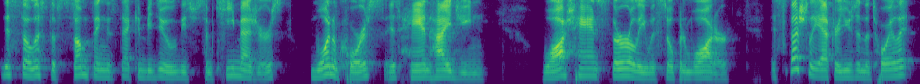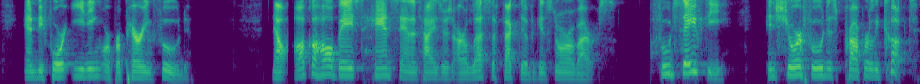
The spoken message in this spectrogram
this is a list of some things that can be done. These are some key measures. One, of course, is hand hygiene. Wash hands thoroughly with soap and water, especially after using the toilet and before eating or preparing food. Now, alcohol based hand sanitizers are less effective against norovirus. Food safety ensure food is properly cooked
